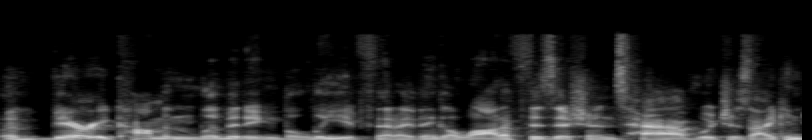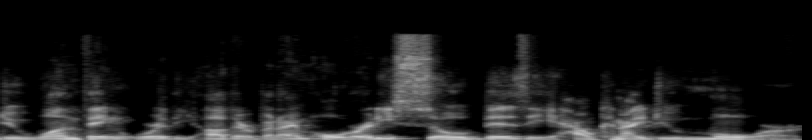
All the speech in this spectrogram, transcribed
a, very common limiting belief that I think a lot of physicians have, which is I can do one thing or the other, but I'm already so busy. How can I do more?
